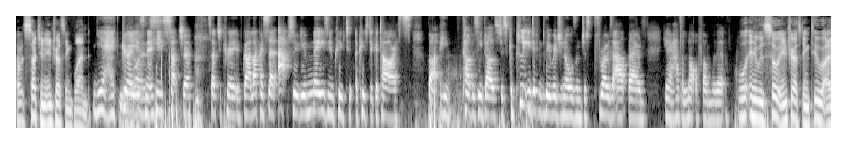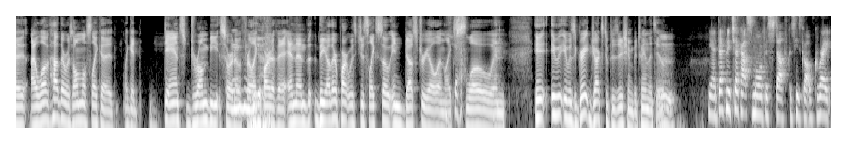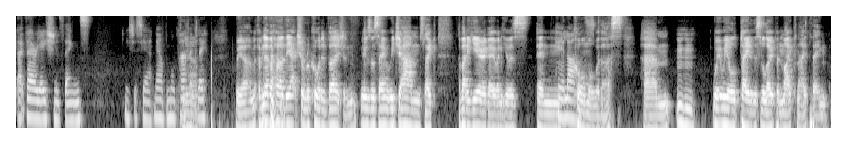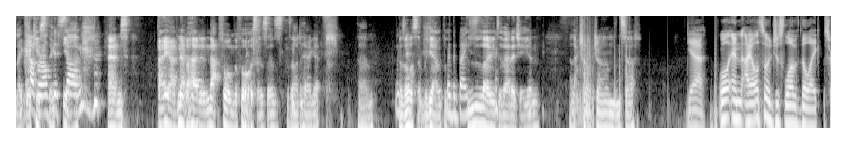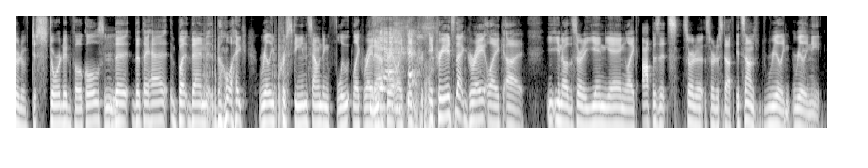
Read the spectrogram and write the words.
That was such an interesting blend. Yeah, great, was. isn't it? He's such a such a creative guy. Like I said, absolutely amazing acoustic, acoustic guitarists, but he covers he does just completely different to the originals and just throws it out there and yeah, has a lot of fun with it. Well, and it was so interesting too. I I love how there was almost like a like a dance drum beat sort of for like mm-hmm. part of it, and then the, the other part was just like so industrial and like Yeah. slow, and it, it it was a great juxtaposition between the two. Mm. Yeah, definitely check out some more of his stuff because he's got a great like variation of things. He's just yeah nailed them all perfectly. We, uh, I've never heard the actual recorded version. News was saying we jammed like about a year ago when he was in last. Cornwall with us. Um, we, we all played at this little open mic night thing, like the Cover of acoustic- this yeah. song. and uh, yeah, I've never heard it in that form before, so it's, it's, it's odd hearing it. Um, it was the- awesome, but yeah, with, with the bass. loads of energy and electronic drums and stuff. Yeah. Well, and I also just love the like sort of distorted vocals that that they had, but then the like really pristine sounding flute like right after it, like it, it creates that great like uh you know the sort of yin yang like opposites sort of sort of stuff. It sounds really really neat.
